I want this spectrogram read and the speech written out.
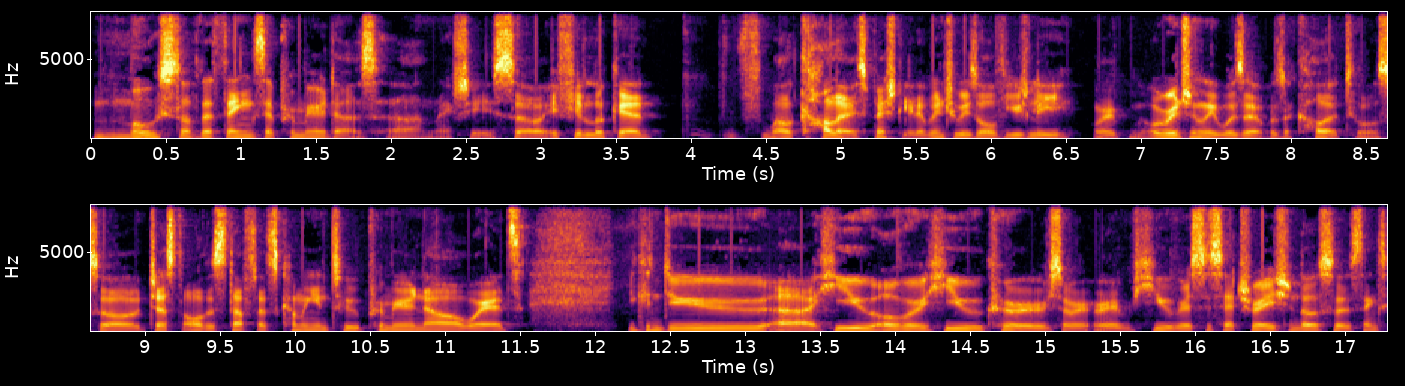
most of the things that Premiere does, um, actually. So if you look at well, color especially, DaVinci Resolve usually or originally was a was a color tool. So just all the stuff that's coming into Premiere now, where it's you can do uh, hue over hue curves or, or hue versus saturation, those sort of things.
